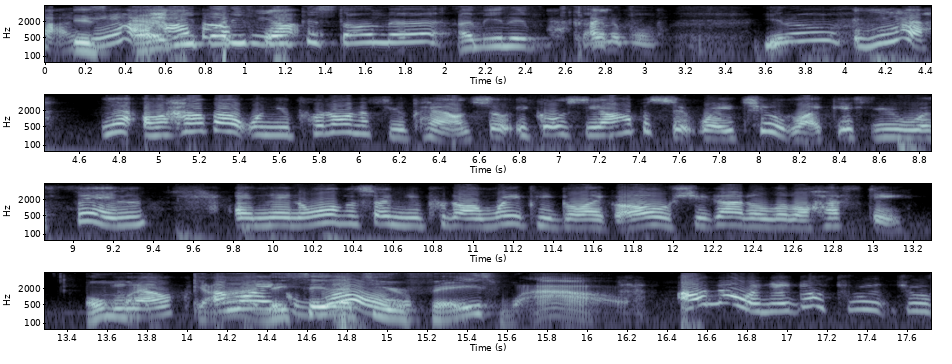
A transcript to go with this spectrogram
Is yeah. Everybody focused on that? I mean, it kind of, you know. Yeah. Yeah, or how about when you put on a few pounds? So it goes the opposite way too. Like if you were thin, and then all of a sudden you put on weight, people are like, "Oh, she got a little hefty." Oh You my know? god, I'm like, they say that to your face? Wow. Oh no, and they go through through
